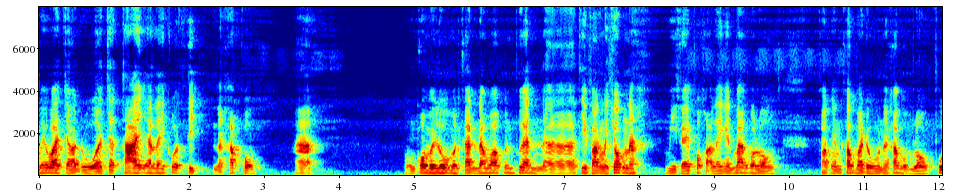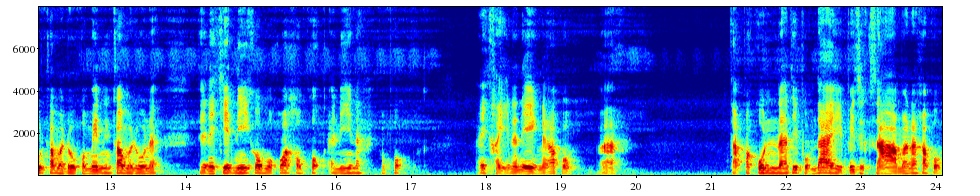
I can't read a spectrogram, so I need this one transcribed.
ไม่ว่าจะหัวจะท้ายอะไรก็ติดนะครับผมอ่าผมก็ไม่รู้เหมือนกันนะว่าเพื่อนๆอ่าที่ฟังในช่องนะ มีใครพกอะไรกันบ้างก็ลองฟังกันเข้ามาดูนะครับ ผมลองพูดเข้ามาดูคอมเมนต์กันเข้ามาดูนะแต่ในคลิปนี้เขาบอกว่าเขาพกอันนี้นะเขาพกไอ้ไข่นั่นเองนะครับผมอ่าสรรพคุณนะที่ผมได้ไปศึกษามานะครับผม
